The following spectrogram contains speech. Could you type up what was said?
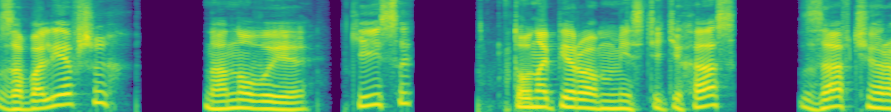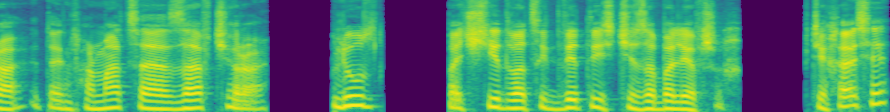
заболевших, на новые кейсы, то на первом месте Техас за вчера, это информация за вчера, плюс почти 22 тысячи заболевших. В Техасе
